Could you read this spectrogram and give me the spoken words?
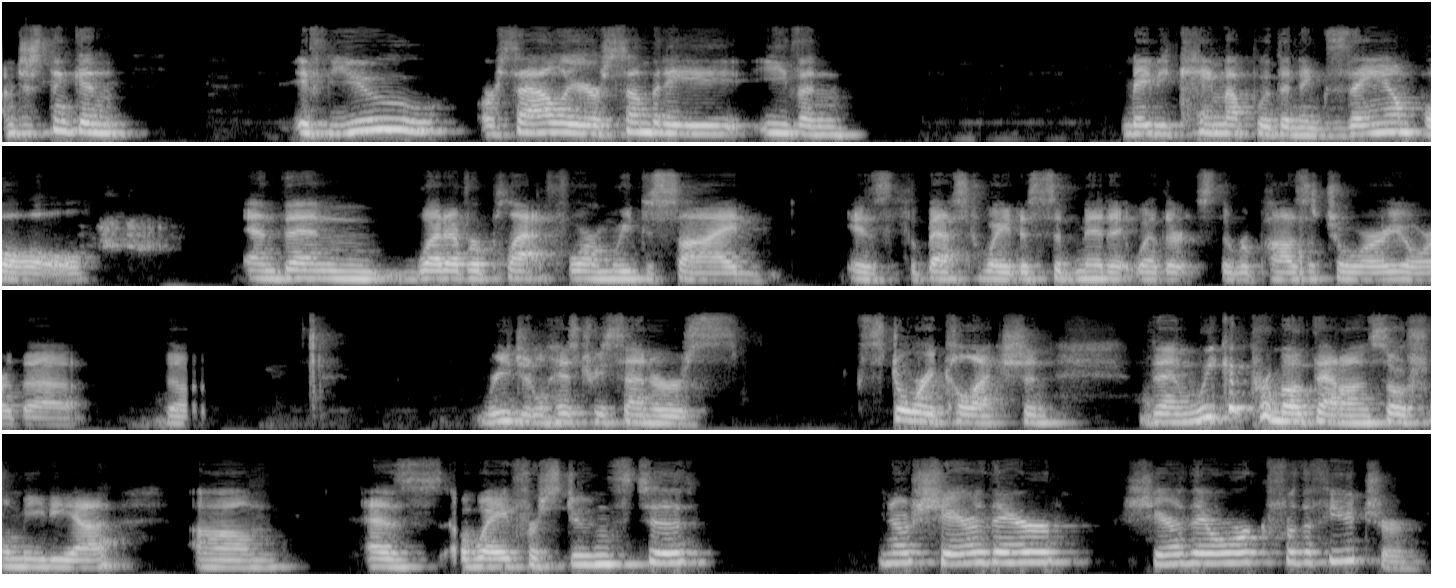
I'm just thinking if you or Sally or somebody even maybe came up with an example and then whatever platform we decide is the best way to submit it, whether it's the repository or the, the regional history center's story collection, then we could promote that on social media um, as a way for students to, you know, share their share their work for the future.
